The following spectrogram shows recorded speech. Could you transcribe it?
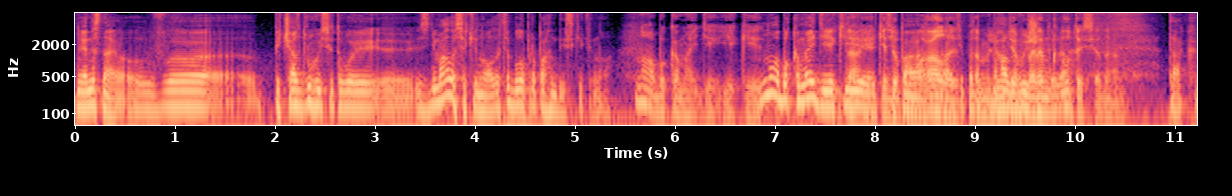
Ну я не знаю, в під час Другої світової знімалося кіно, але це було пропагандистське кіно. Ну або комедії, які ну або комедії, які да, які типа, допомагали да, типа, там людям вижити, перемкнутися. Да. Так,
